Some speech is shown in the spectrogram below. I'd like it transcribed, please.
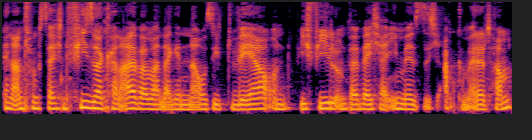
in Anführungszeichen fieser Kanal, weil man da genau sieht, wer und wie viel und bei welcher E-Mail sie sich abgemeldet haben.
